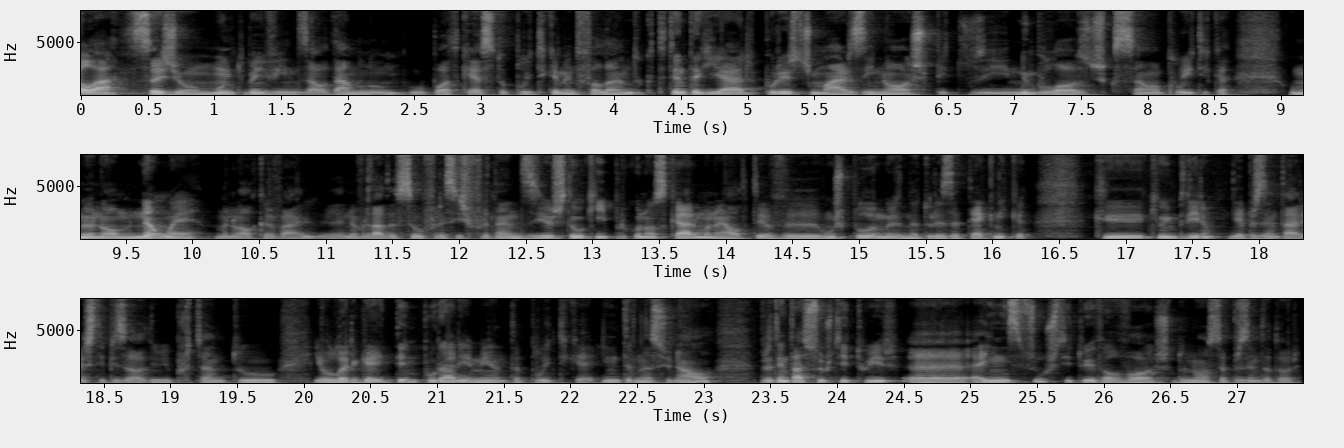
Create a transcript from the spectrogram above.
Olá, sejam muito bem-vindos ao Damlum, o podcast do Politicamente Falando, que te tenta guiar por estes mares inóspitos e nebulosos que são a política. O meu nome não é Manuel Carvalho, eh, na verdade eu sou o Francisco Fernandes e eu estou aqui porque o nosso caro Manuel teve uns problemas de natureza técnica que, que o impediram de apresentar este episódio e, portanto, eu larguei temporariamente a política internacional para tentar substituir uh, a insubstituível voz do nosso apresentador.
